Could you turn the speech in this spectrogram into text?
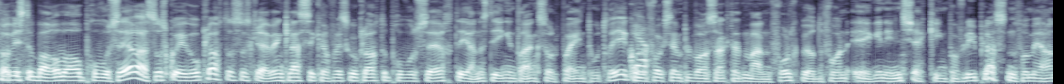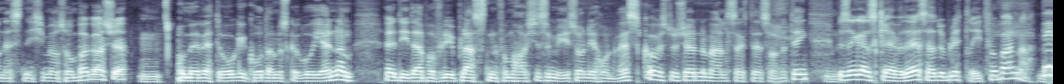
For hvis det bare var å provosere, så skulle jeg òg klart å skrive en klassiker, for jeg skulle klart å provosere Janne Stigen Drangsholt på 1, 2, 3. Jeg kunne Ja. for eksempel bare sagt at mannfolk burde få en egen innsjekking på flyplassen, for vi har nesten ikke med oss håndbagasje, og vi vet også hvordan vi skal gå gjennom eh, de der på flyplassen, for vi har ikke så mye sånn i håndveska, hvis du skjønner med all slags det, sånne ting. Hvis jeg hadde skrevet det, så hadde du blitt dritforbanna. Det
